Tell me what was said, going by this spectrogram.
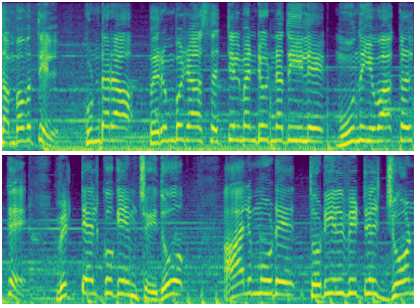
സംഭവത്തിൽ കുണ്ടറ പെരുമ്പുഴ സെറ്റിൽമെന്റ് ഉന്നതിയിലെ മൂന്ന് യുവാക്കൾക്ക് വെട്ടേൽക്കുകയും ചെയ്തു. ആലുമൂട് തൊടിയിൽ വീട്ടിൽ ജോൺ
